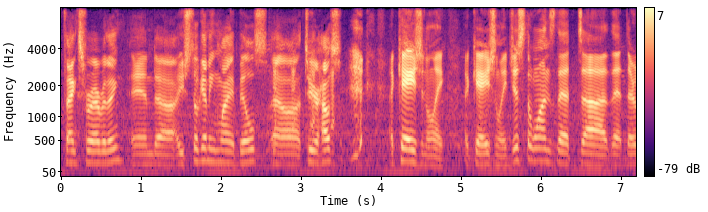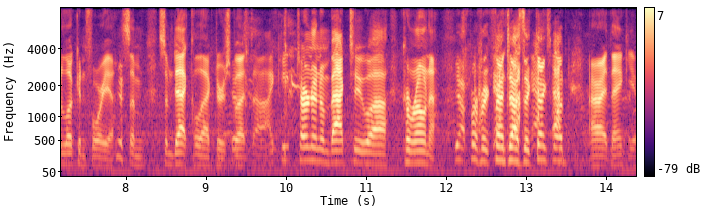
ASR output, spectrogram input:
thanks for everything. And uh, are you still getting my bills uh, to your house? occasionally, occasionally, just the ones that uh, that they're looking for you. Some some debt collectors, but uh, I keep turning them back to uh, Corona. Yeah, perfect, fantastic. Thanks, bud. All right, thank you.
